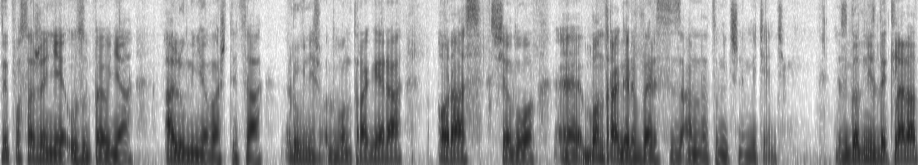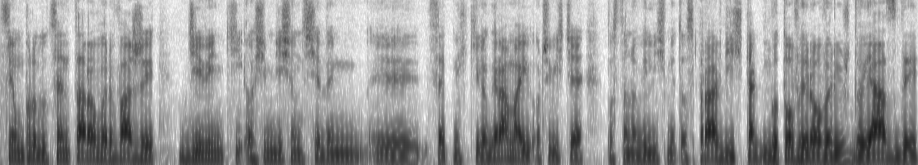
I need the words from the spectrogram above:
Wyposażenie uzupełnia aluminiowa sztyca również od Bontragera oraz siodło Bontrager Vers z anatomicznym wycięciem. Zgodnie z deklaracją producenta rower waży 9,87 kg i oczywiście postanowiliśmy to sprawdzić. Tak gotowy rower już do jazdy,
